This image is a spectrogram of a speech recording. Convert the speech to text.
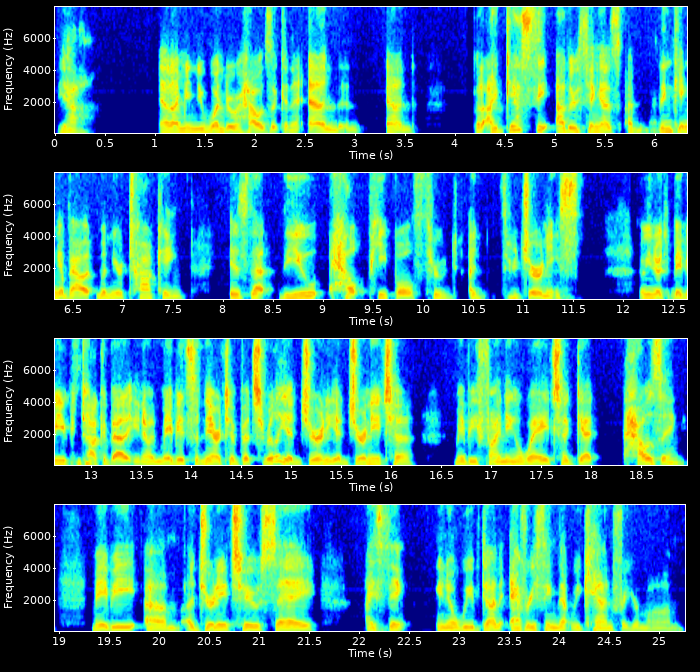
Yeah. And I mean, you wonder how is it going to end? And, and, but I guess the other thing as I'm thinking about when you're talking is that you help people through uh, through journeys. I mean, maybe you can talk about it. You know, maybe it's a narrative, but it's really a journey. A journey to maybe finding a way to get housing. Maybe um, a journey to say, I think you know we've done everything that we can for your mom,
